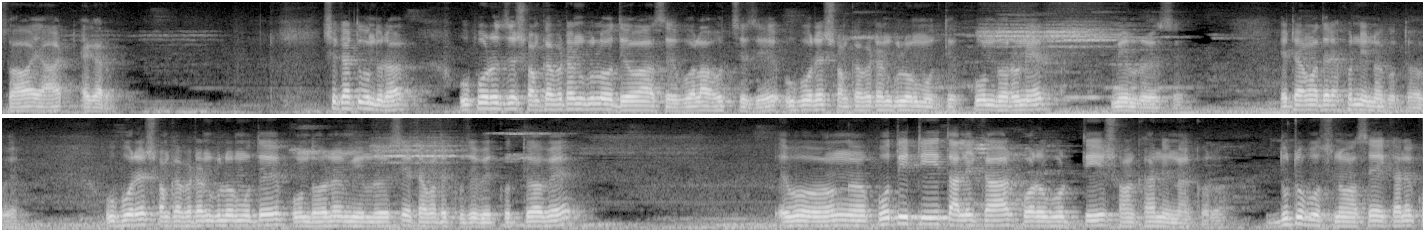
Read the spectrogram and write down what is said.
ছয়, আট, এগারো। শিক্ষার্থী বন্ধুরা উপরে যে সংখ্যা প্যাটার্নগুলো দেওয়া আছে, বলা হচ্ছে যে উপরের সংখ্যা প্যাটার্নগুলোর মধ্যে কোন ধরনের মিল রয়েছে। এটা আমাদের এখন নির্ণয় করতে হবে। উপরের সংখ্যা প্যাটার্নগুলোর মধ্যে কোন ধরনের মিল রয়েছে এটা আমাদের খুঁজে বের করতে হবে। এবং প্রতিটি তালিকার পরবর্তী সংখ্যা নির্ণয় করো। দুটো প্রশ্ন আছে, এখানে ক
